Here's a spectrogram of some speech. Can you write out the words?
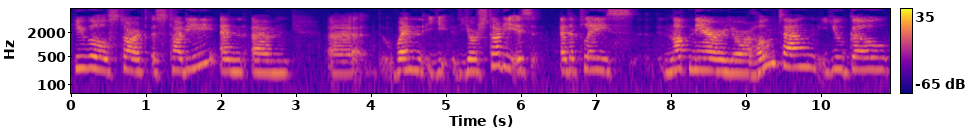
he will start a study and um, uh, when your study is at a place not near your hometown you go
